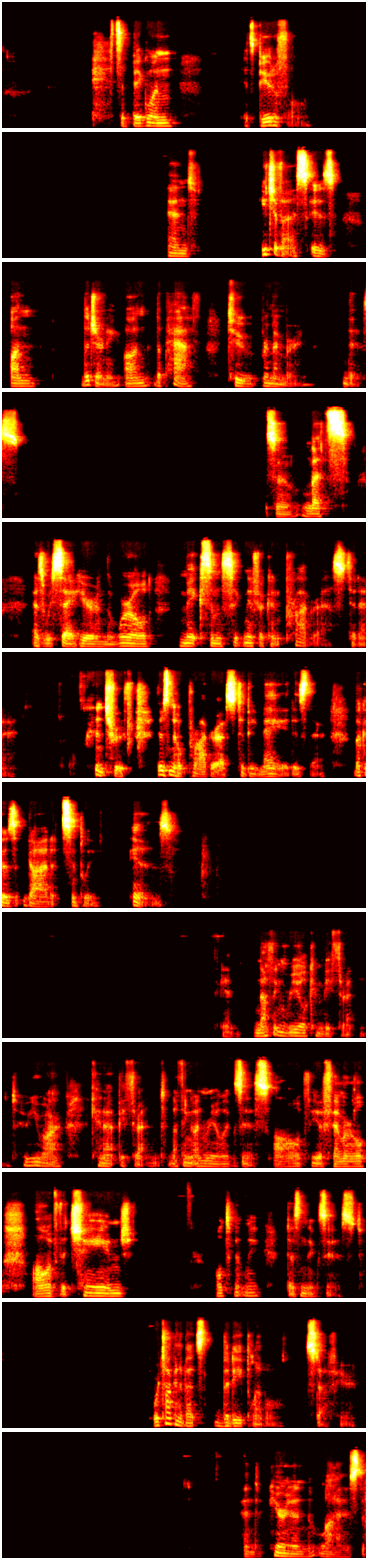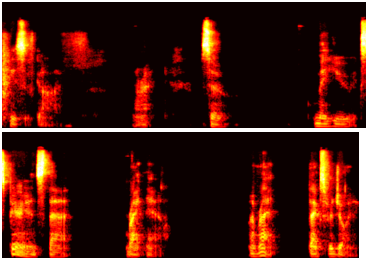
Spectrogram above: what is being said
It's a big one it's beautiful. And each of us is on the journey, on the path to remembering this. So let's, as we say here in the world, make some significant progress today. In truth, there's no progress to be made, is there? Because God simply is. Again, nothing real can be threatened. Who you are cannot be threatened. Nothing unreal exists. All of the ephemeral, all of the change ultimately doesn't exist. We're talking about the deep level stuff here. And herein lies the peace of God. All right. So may you experience that right now. All right. Thanks for joining.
